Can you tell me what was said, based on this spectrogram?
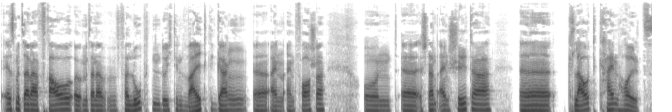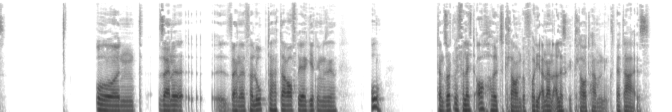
er ist mit seiner Frau, äh, mit seiner Verlobten durch den Wald gegangen, äh, ein, ein Forscher, und äh, es stand ein Schild da, äh, klaut kein Holz. Und seine, äh, seine Verlobte hat darauf reagiert und gesagt, oh, dann sollten wir vielleicht auch Holz klauen, bevor die anderen alles geklaut haben und nichts mehr da ist.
